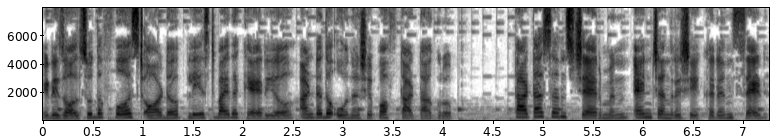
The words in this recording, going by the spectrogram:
it is also the first order placed by the carrier under the ownership of Tata Group. Tata Sons chairman N. Chandrasekaran said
